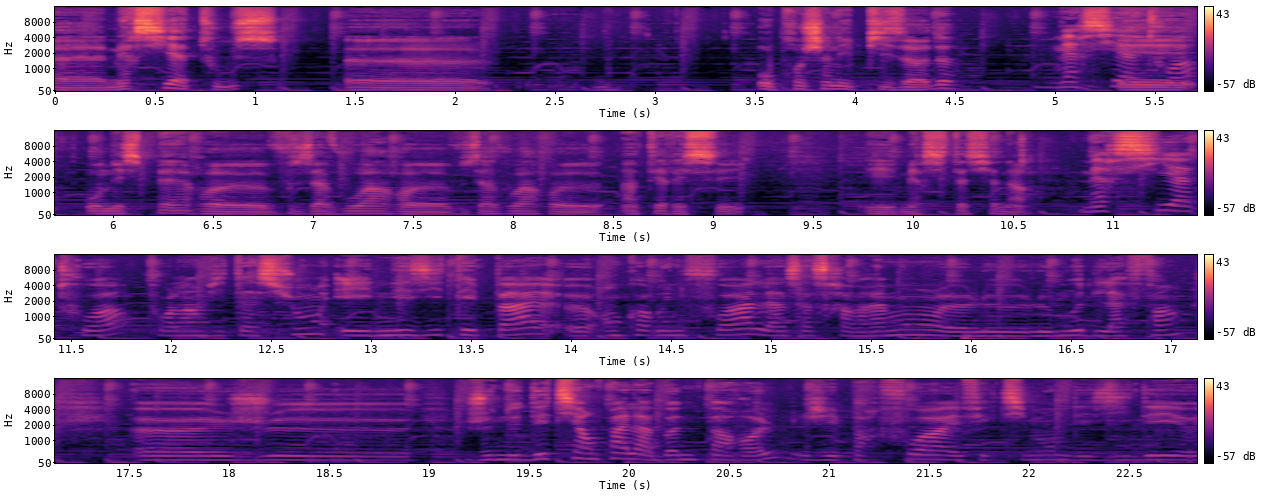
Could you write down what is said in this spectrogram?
Euh, merci à tous. Au prochain épisode, Merci à et toi. on espère euh, vous avoir, euh, vous avoir euh, intéressé. Et merci Tatiana. Merci à toi pour l'invitation et n'hésitez pas, euh, encore une fois, là ça sera vraiment euh, le, mot de la fin. Euh, je, ne détiens pas la bonne parole. J'ai parfois effectivement des idées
